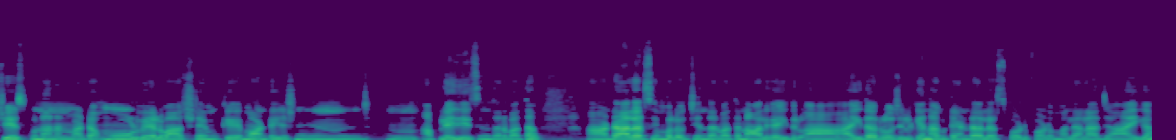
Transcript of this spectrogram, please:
చేసుకున్నాను అనమాట మూడు వేల వాచ్ టైంకే మానిటైజేషన్ అప్లై చేసిన తర్వాత డాలర్ సింబల్ వచ్చిన తర్వాత నాలుగు ఐదు ఐదారు రోజులకే నాకు టెన్ డాలర్స్ పడిపోవడం మళ్ళీ అలా జాయిగా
